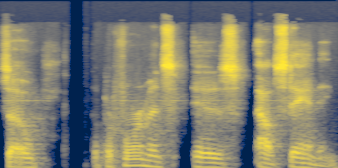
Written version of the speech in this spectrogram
So the performance is outstanding.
